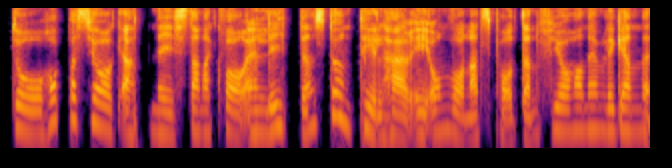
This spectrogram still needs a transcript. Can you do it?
Då hoppas jag att ni stannar kvar en liten stund till här i Omvårdnadspodden för jag har nämligen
